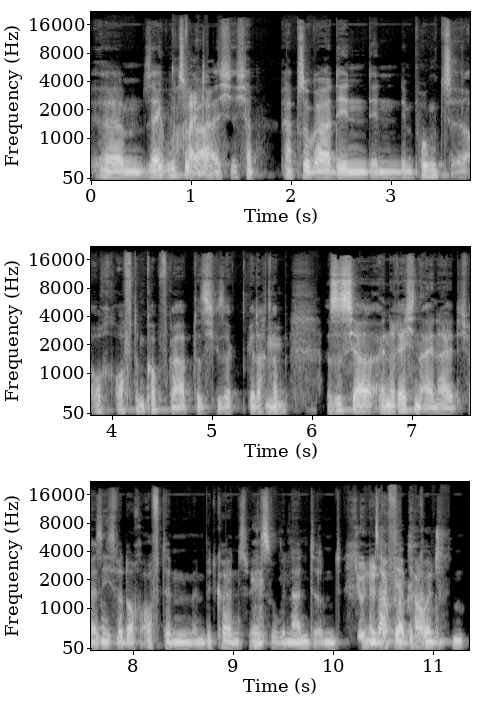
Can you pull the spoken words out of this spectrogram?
ähm, sehr gut Ach, sogar. Weiter. Ich, ich habe hab sogar den, den, den Punkt äh, auch oft im Kopf gehabt, dass ich gesagt, gedacht mhm. habe, es ist ja eine Recheneinheit. Ich weiß nicht, es wird auch oft im, im Bitcoin-Space mhm. so genannt und Unit man sagt ja, Bitcoin,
